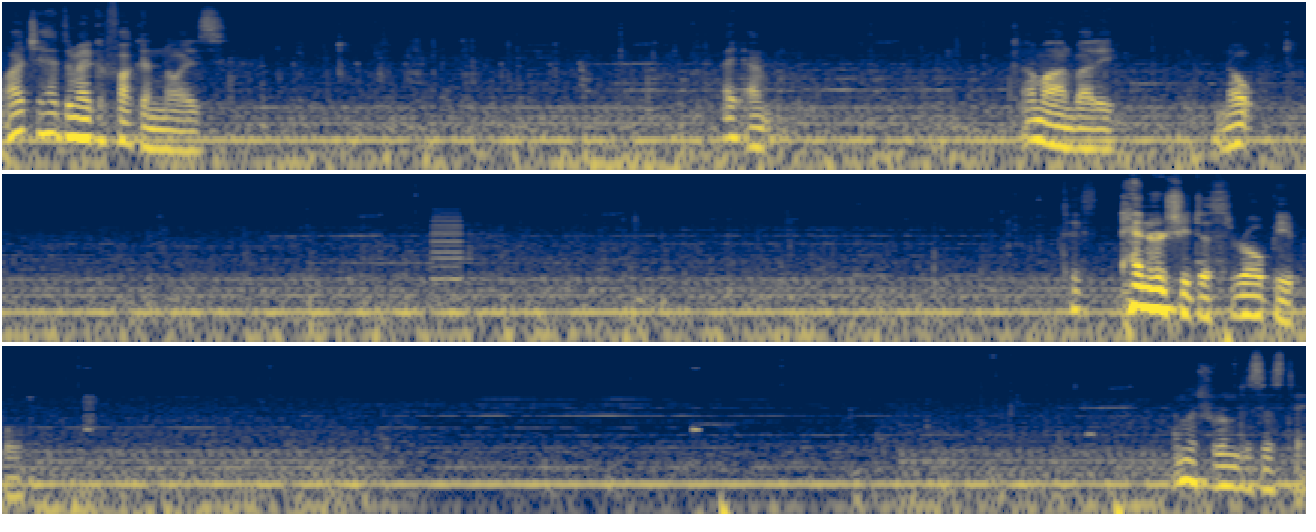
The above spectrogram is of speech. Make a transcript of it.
Why'd you have to make a fucking noise? Hey, I'm. Come on, buddy. Nope. Takes energy to throw people. How much room does this take?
